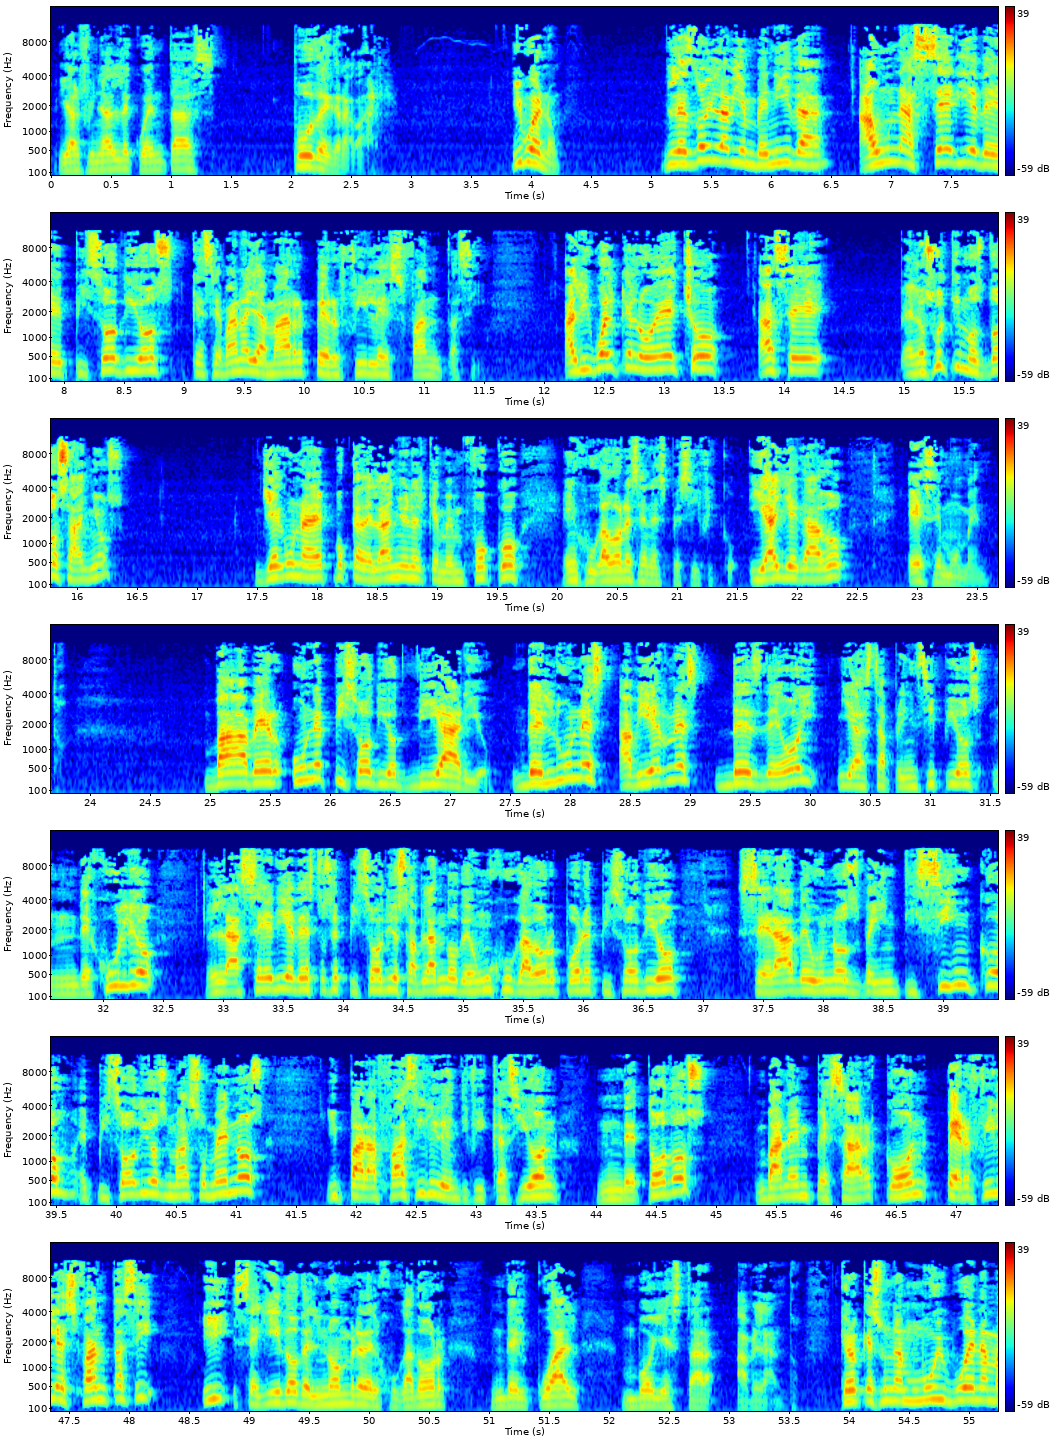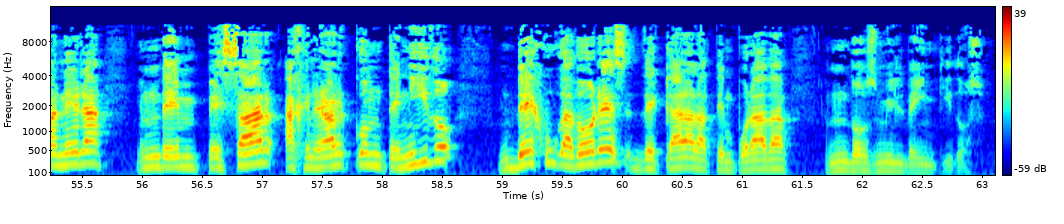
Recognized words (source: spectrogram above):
y al final de cuentas pude grabar. Y bueno, les doy la bienvenida a una serie de episodios que se van a llamar Perfiles Fantasy. Al igual que lo he hecho hace en los últimos dos años, llega una época del año en el que me enfoco en jugadores en específico. Y ha llegado ese momento. Va a haber un episodio diario de lunes a viernes desde hoy y hasta principios de julio. La serie de estos episodios hablando de un jugador por episodio será de unos 25 episodios más o menos. Y para fácil identificación de todos, van a empezar con perfiles fantasy y seguido del nombre del jugador del cual voy a estar hablando. Creo que es una muy buena manera de empezar a generar contenido de jugadores de cara a la temporada 2022.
